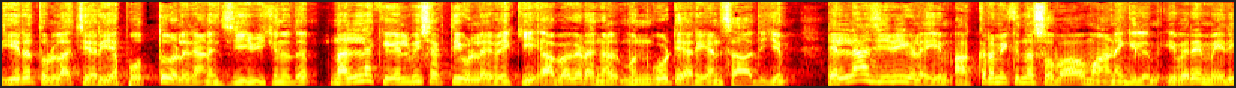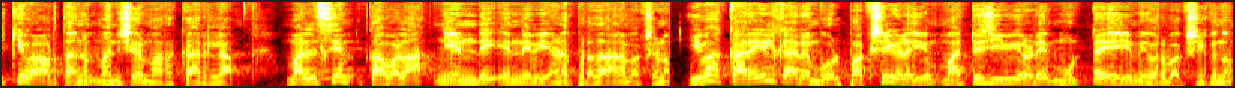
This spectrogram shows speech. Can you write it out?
തീരത്തുള്ള ചെറിയ പൊത്തുകളിലാണ് ജീവിക്കുന്നത്. നല്ല കേൾവി ശക്തിയുള്ള ഇവയ്ക്ക് അപകടങ്ങൾ മുൻകൂട്ടി അറിയാൻ സാധിക്കും. എല്ലാ ജീവികളെയും ആക്രമിക്കുന്ന സ്വഭാവമാണെങ്കിലും ഇവരെ മെരുക്കി വളർത്താനും മനുഷ്യർ മറക്കാറില്ല. മത്സ്യം തവള ഞെണ്ട് എന്നിവയാണ് പ്രധാന ഭക്ഷണം. ഇവ കരയിൽ കയറുമ്പോൾ പക്ഷികളെയും മറ്റു ജീവികളുടെ മുട്ടയെയും ഇവർ ഭക്ഷിക്കുന്നു.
